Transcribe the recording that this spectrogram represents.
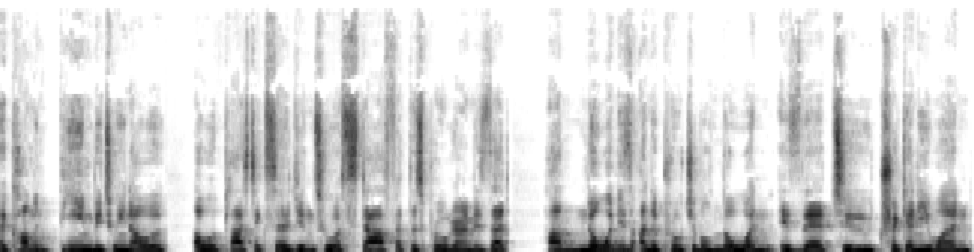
a common theme between our, our plastic surgeons who are staff at this program is that um, no one is unapproachable. No one is there to trick anyone.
